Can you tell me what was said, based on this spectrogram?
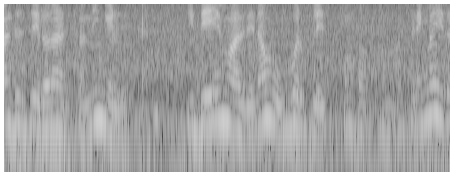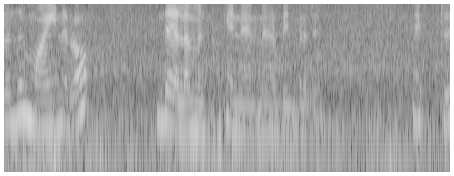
அந்த ஜீரோ தான் எடுத்துகிட்டு வந்து இங்கே எழுதியிருக்கேன். இதே மாதிரி தான் ஒவ்வொரு பிளேஸுக்கும் பார்க்கணுமா? சரிங்களா? இது வந்து மைனர் ஆஃப் இந்த எலமெண்ட்ஸ்க்கு என்னென்ன அப்படின்றது. நெக்ஸ்ட்டு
